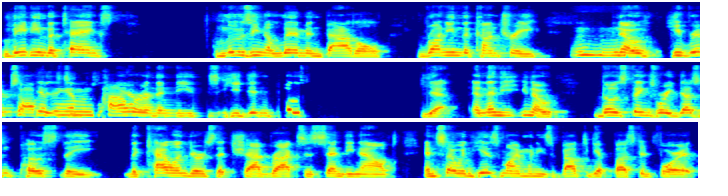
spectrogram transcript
leading the tanks, losing a limb in battle, running the country. Mm-hmm. You know, he rips off Giving his him power, and then he he didn't post. Yeah, and then he, you know, those things where he doesn't post the the calendars that Shadrack's is sending out. And so, in his mind, when he's about to get busted for it,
